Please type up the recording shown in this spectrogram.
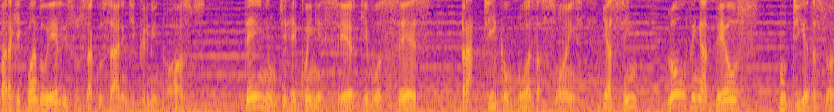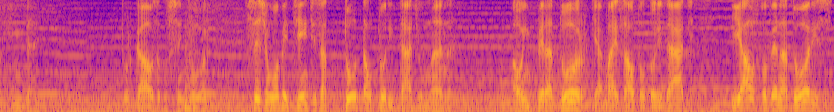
para que quando eles os acusarem de criminosos, tenham de reconhecer que vocês praticam boas ações e assim louvem a Deus no dia da sua vinda. Por causa do Senhor, sejam obedientes a toda autoridade humana, ao imperador, que é a mais alta autoridade, e aos governadores,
